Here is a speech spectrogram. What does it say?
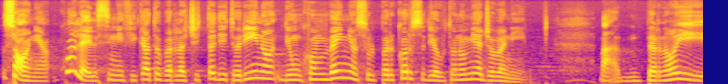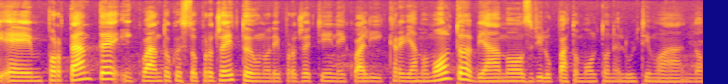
Sonia, qual è il significato per la città di Torino di un convegno sul percorso di autonomia giovanile? Ma mm, per noi è importante in quanto questo progetto è uno dei progetti nei quali crediamo molto e abbiamo sviluppato molto nell'ultimo anno.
